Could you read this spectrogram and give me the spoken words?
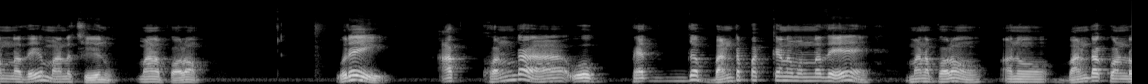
ఉన్నదే మన చేను మన పొలం. ఒరేయ్ ఆ కొండ ఓ పెద్ద బండ పక్కన ఉన్నదే మన పొలం అను బండ కొండ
